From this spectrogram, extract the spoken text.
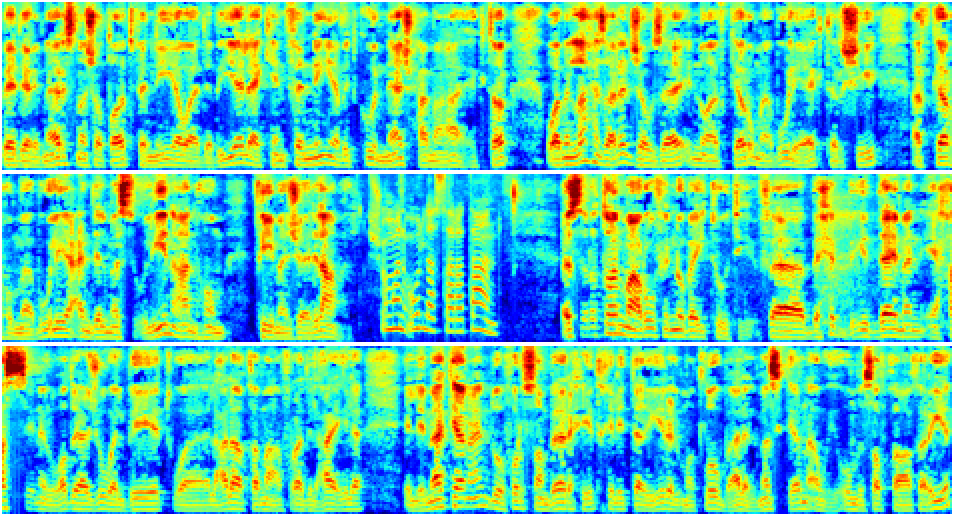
بيقدر يمارس نشاطات فنية وأدبية لكن فنية بتكون ناجحة معاه أكتر. وبنلاحظ على الجوزاء إنه أفكاره مقبولة أكتر شيء. أفكارهم مقبولة عند المسؤولين عنهم في مجال العمل. شو ما نقول للسرطان؟ السرطان معروف إنه بيتوتي فبحب دائما يحسن الوضع جوا البيت والعلاقة مع أفراد العائلة اللي ما كان عنده فرصة امبارح يدخل التغيير المطلوب على المسكن أو يقوم بصفقة عقارية.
